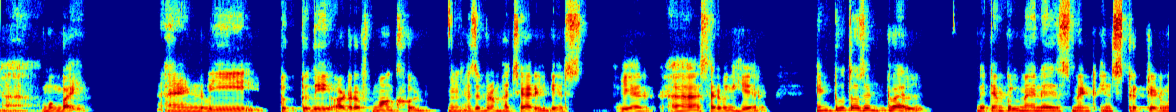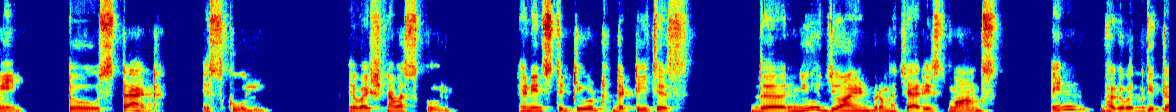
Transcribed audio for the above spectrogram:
uh, Mumbai. And we took to the order of monkhood mm, as a brahmachari. We are, we are uh, serving here. In 2012, the temple management instructed me to start a school, a Vaishnava school, an institute that teaches the new joined brahmacharis, monks, in Bhagavad Gita,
